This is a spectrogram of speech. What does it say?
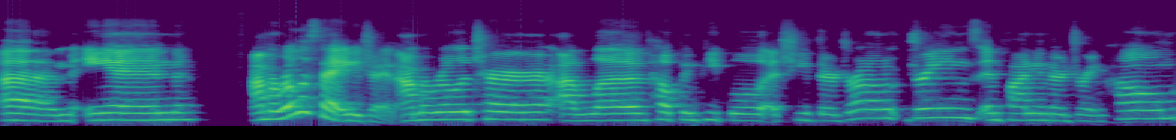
Um, and I'm a real estate agent. I'm a realtor. I love helping people achieve their dr- dreams and finding their dream home.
